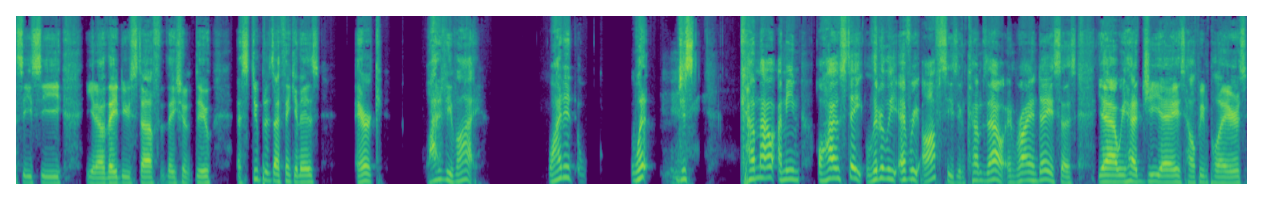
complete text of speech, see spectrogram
SEC, you know, they do stuff that they shouldn't do. As stupid as I think it is, Eric, why did he lie? Why did what just come out? I mean, Ohio State literally every offseason comes out and Ryan Day says, Yeah, we had GAs helping players.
